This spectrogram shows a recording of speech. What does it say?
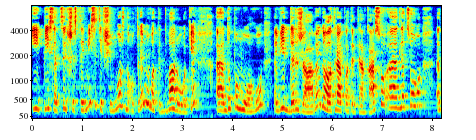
І після цих шести місяців ще можна отримувати два роки е, допомогу від держави. Ну але треба платити акасу е, для цього. Е,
